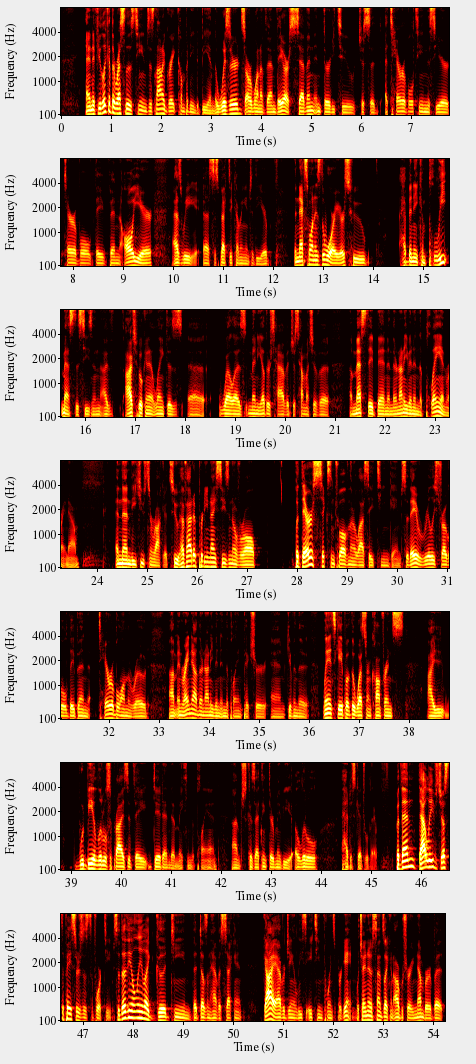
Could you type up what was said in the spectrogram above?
And if you look at the rest of those teams, it's not a great company to be in. The Wizards are one of them. They are 7 and 32, just a, a terrible team this year. Terrible. They've been all year, as we uh, suspected coming into the year. The next one is the Warriors, who have been a complete mess this season. I've I've spoken at length as uh, well as many others have at just how much of a, a mess they've been, and they're not even in the play in right now. And then the Houston Rockets, who have had a pretty nice season overall but they're six and twelve in their last eighteen games, so they really struggled. They've been terrible on the road, um, and right now they're not even in the play in picture. And given the landscape of the Western Conference, I would be a little surprised if they did end up making the plan, um, just because I think they're maybe a little ahead of schedule there. But then that leaves just the Pacers as the fourth team, so they're the only like good team that doesn't have a second guy averaging at least 18 points per game, which I know sounds like an arbitrary number, but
